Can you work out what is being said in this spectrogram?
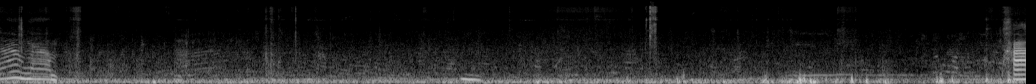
งามงามอืมผ้า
